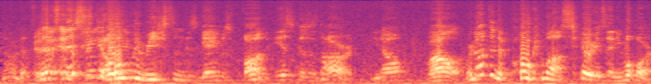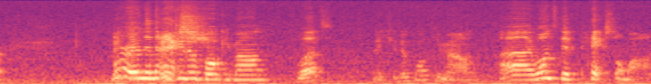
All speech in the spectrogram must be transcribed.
No, that's, that's this is the only reason this game is fun. Is because it's hard. You know, Well, we're not in the Pokemon series anymore. We're in an did action. you do Pokemon? What? Did you do Pokemon? I once did Pixelmon.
